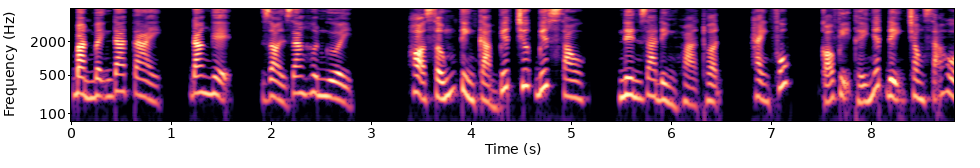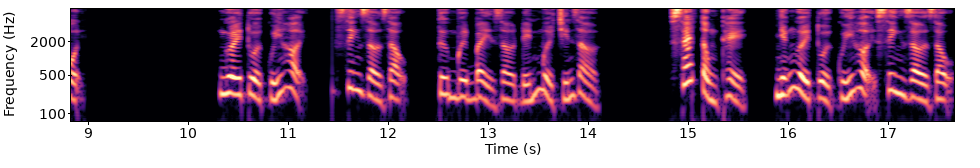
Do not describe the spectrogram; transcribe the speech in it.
Bản mệnh đa tài, đa nghệ, giỏi giang hơn người. Họ sống tình cảm biết trước biết sau, nên gia đình hòa thuận, hạnh phúc, có vị thế nhất định trong xã hội. Người tuổi quý hợi, sinh giờ dậu, từ 17 giờ đến 19 giờ. Xét tổng thể, những người tuổi quý hợi sinh giờ dậu,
